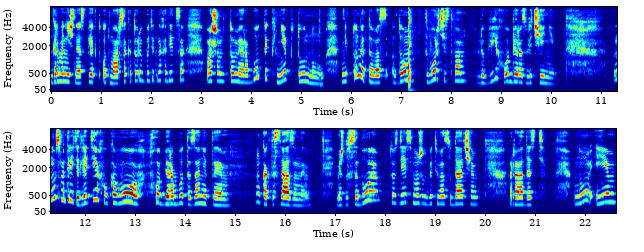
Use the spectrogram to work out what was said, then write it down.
гармоничный аспект от Марса, который будет находиться в вашем доме работы к Нептуну. Нептун это у вас дом творчества, любви, хобби, развлечений. Ну, смотрите, для тех, у кого хобби, работа заняты, ну, как-то связаны между собой, то здесь может быть у вас удача, радость. Ну и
